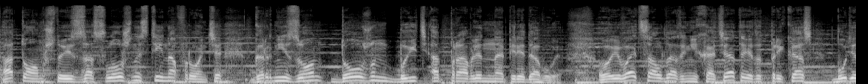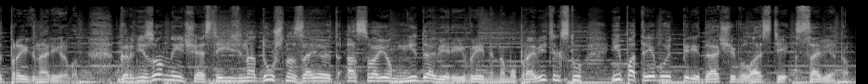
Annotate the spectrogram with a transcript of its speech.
о том, что из-за сложностей на фронте гарнизон должен быть отправлен на передовую. Воевать солдаты не хотят, и этот приказ будет проигнорирован. Гарнизонные части единодушно заявят о своем недоверии Временному правительству и потребуют передачи власти Советам.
